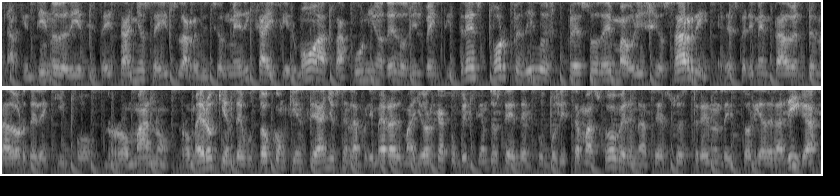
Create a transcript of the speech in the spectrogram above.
El argentino de 16 años se hizo la revisión médica y firmó hasta junio de 2023 por pedido expreso de Mauricio Sarri, el experimentado entrenador del equipo romano. Romero, quien debutó con 15 años en la primera de Mallorca, convirtiéndose en el futbolista más joven en hacer su estreno en la historia de la liga,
